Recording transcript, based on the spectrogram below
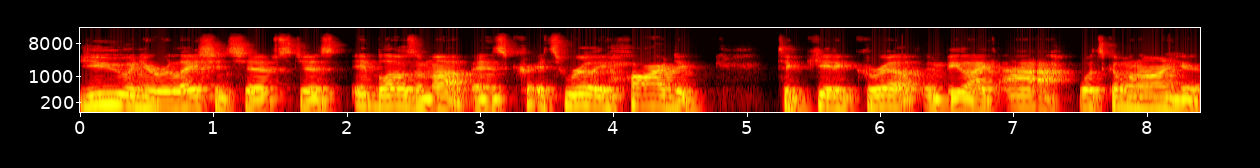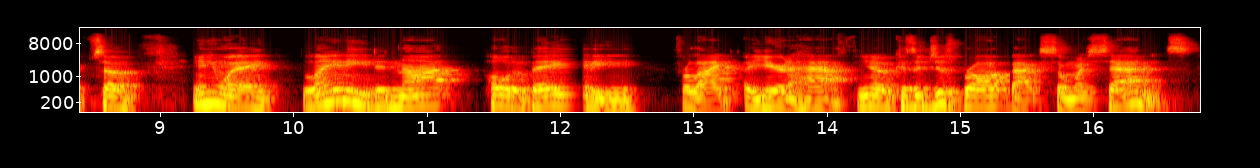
you and your relationships just it blows them up and it's it's really hard to to get a grip and be like, ah, what's going on here? So, anyway, Laney did not hold a baby for like a year and a half, you know, because it just brought back so much sadness.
